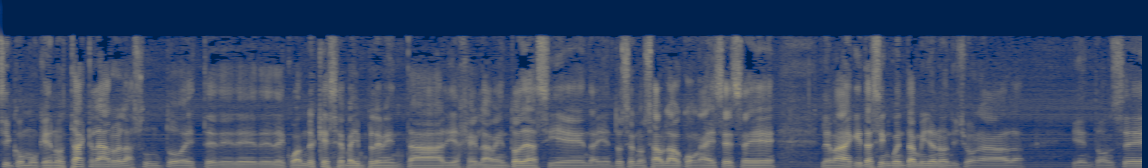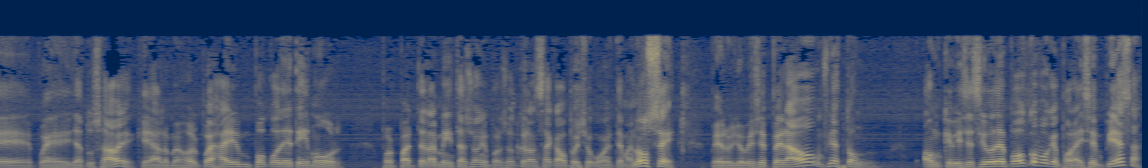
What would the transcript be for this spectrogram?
Sí, como que no está claro el asunto este de, de, de, cuándo es que se va a implementar y el reglamento de Hacienda y entonces no se ha hablado con ASC, le van a quitar 50 millones, no han dicho nada y entonces pues ya tú sabes que a lo mejor pues hay un poco de temor por parte de la administración y por eso es que lo han sacado pecho con el tema. No sé, pero yo hubiese esperado un fiestón, aunque hubiese sido de poco porque por ahí se empieza.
